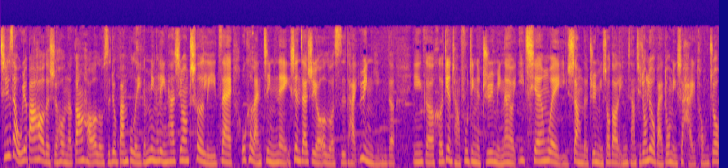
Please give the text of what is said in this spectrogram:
其实，在五月八号的时候呢，刚好俄罗斯就颁布了一个命令，他希望撤离在乌克兰境内，现在是由俄罗斯它运营的一个核电厂附近的居民，那有一千位以上的居民受到了影响，其中六百多名是孩童，就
